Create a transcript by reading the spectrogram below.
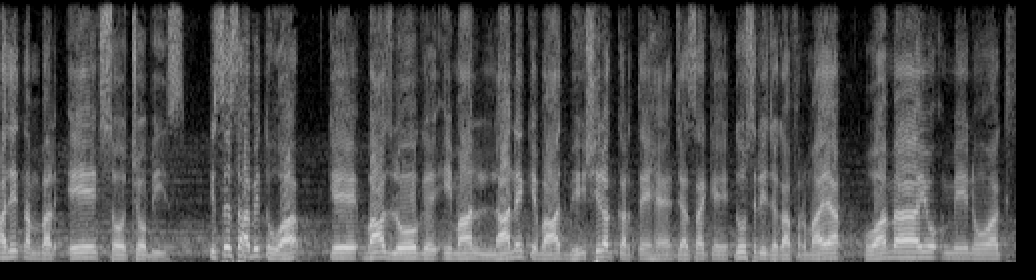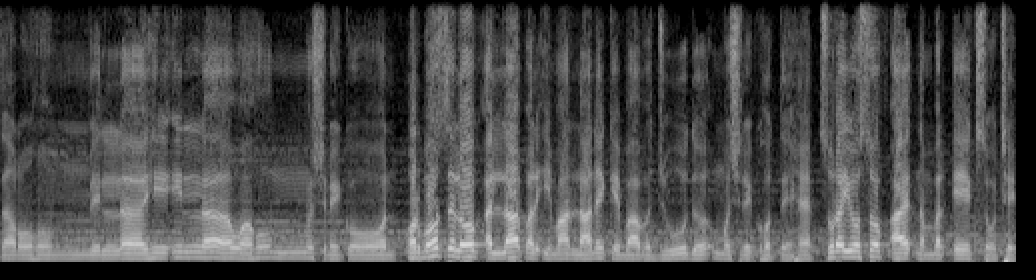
حدیث نمبر ایک سو چوبیس۔ اس سے ثابت ہوا کہ بعض لوگ ایمان لانے کے بعد بھی شرک کرتے ہیں، جیسا کہ دوسری جگہ فرمایا وما يؤمن اكثرهم بالله الا وهم مشركون۔ اور بہت سے لوگ اللہ پر ایمان لانے کے باوجود مشرک ہوتے ہیں۔ سورہ یوسف آیت نمبر 106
